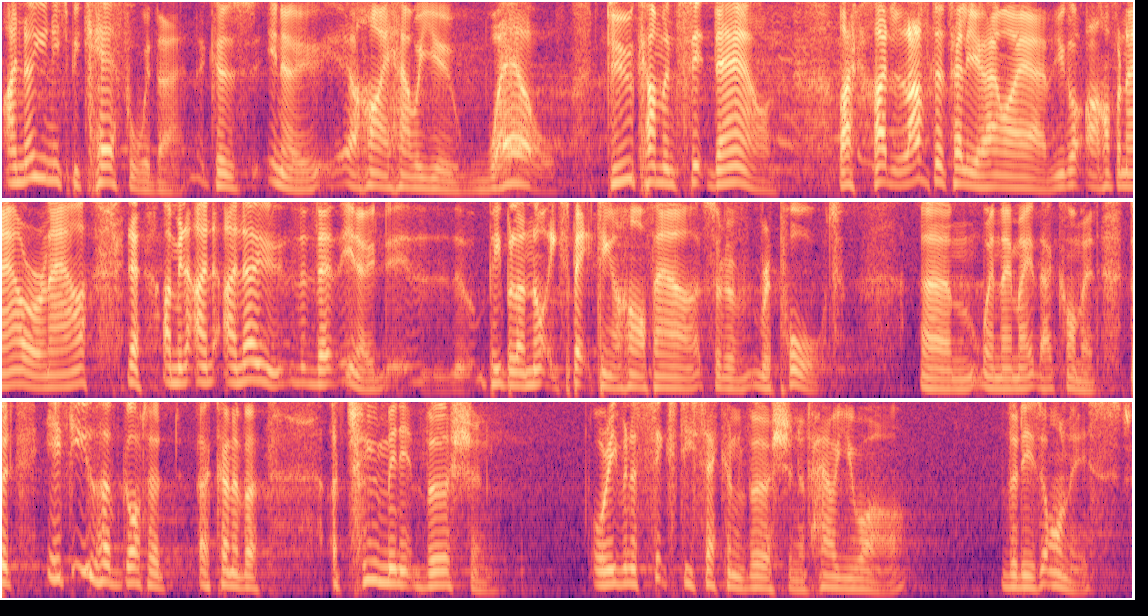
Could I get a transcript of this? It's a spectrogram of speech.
I know you need to be careful with that because, you know, hi, how are you? Well, do come and sit down. I'd love to tell you how I am. You've got half an hour or an hour. No, I mean, I, I know that, you know, people are not expecting a half hour sort of report um, when they make that comment. But if you have got a, a kind of a, a two minute version or even a 60 second version of how you are that is honest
